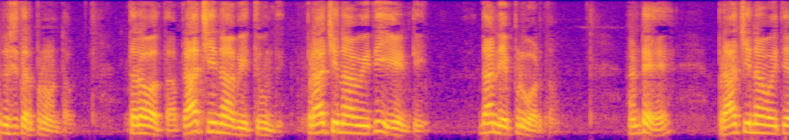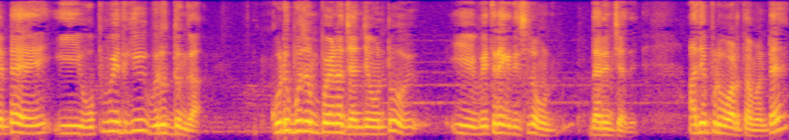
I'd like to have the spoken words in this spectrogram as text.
ఋషి తర్పణం అంటాం. తర్వాత ప్రాచీనావీతి ఉంది. ప్రాచీనావీతి ఏంటి? దాన్ని ఎప్పుడు వాడతాం? అంటే ప్రాచీనావీతి అంటే ఈ ఉపవీతికి విరుద్ధంగా కుడి భుజం పైన జంజం ఉంటూ ఈ వ్యతిరేక దిశలో ఉం- ధరించేది. అది ఎప్పుడు వాడతామంటే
